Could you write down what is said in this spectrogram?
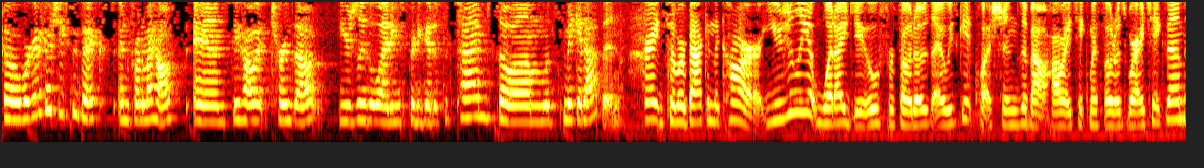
So we're gonna go take some pics in front of my house and see how it turns out. Usually the lighting's pretty good at this time, so um, let's make it happen. All right, so we're back in the car. Usually what I do for photos, I always get questions about how I take my photos, where I take them,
